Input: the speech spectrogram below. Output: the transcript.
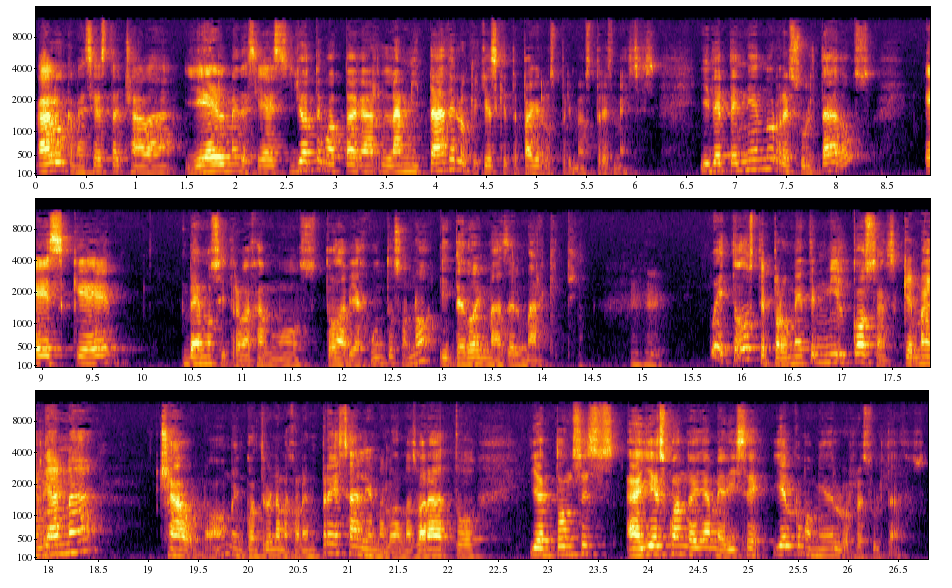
algo que me decía esta chava y él me decía es, yo te voy a pagar la mitad de lo que quieres que te pague los primeros tres meses. Y dependiendo resultados, es que vemos si trabajamos todavía juntos o no y te doy más del marketing. Güey, todos te prometen mil cosas. Que mañana, chao, ¿no? Me encontré una mejor empresa, alguien me lo da más barato. Y entonces ahí es cuando ella me dice, ¿y él cómo mide los resultados?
